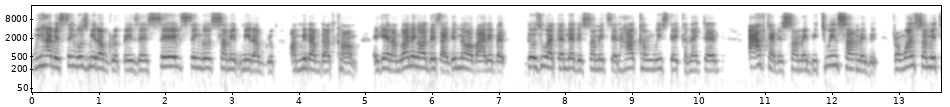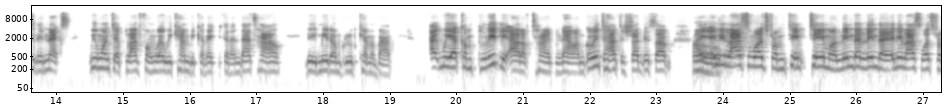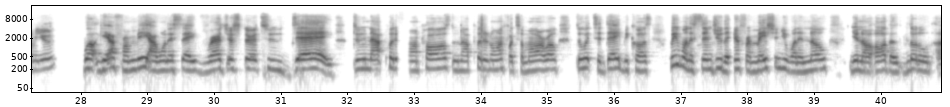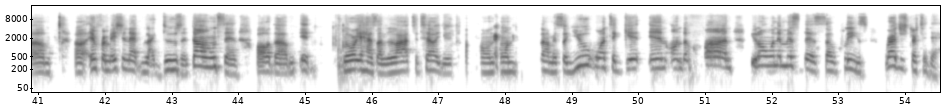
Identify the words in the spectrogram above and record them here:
we have a singles meetup group. It's a Saved Singles Summit meetup group on meetup.com. Again, I'm learning all this. I didn't know about it, but those who attended the summit said, how can we stay connected after the summit, between summit, from one summit to the next? We want a platform where we can be connected. And that's how the meetup group came about. I, we are completely out of time now. I'm going to have to shut this up. Oh. I, any last words from Tim, Tim or Linda? Linda, any last words from you? Well, yeah, from me, I want to say register today. Do not put it on pause. Do not put it on for tomorrow. Do it today because we want to send you the information you want to know. You know all the little um, uh, information that like do's and don'ts and all the it. Gloria has a lot to tell you on on summit. So you want to get in on the fun. You don't want to miss this. So please register today.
